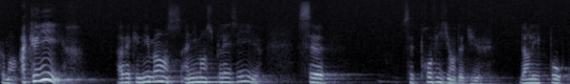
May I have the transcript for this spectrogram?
comment accueillir avec un immense plaisir cette provision de Dieu dans les peaux,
